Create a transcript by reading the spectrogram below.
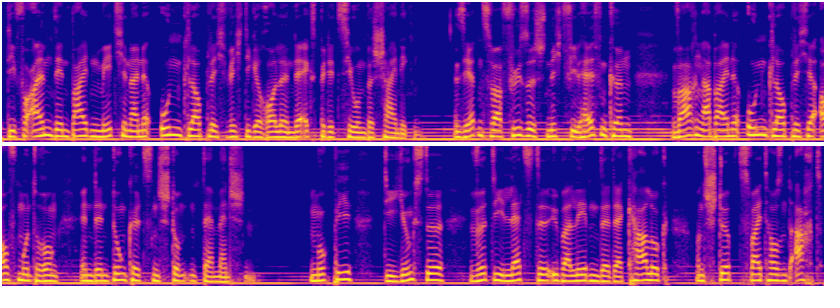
die vor allem den beiden Mädchen eine unglaublich wichtige Rolle in der Expedition bescheinigen. Sie hätten zwar physisch nicht viel helfen können, waren aber eine unglaubliche Aufmunterung in den dunkelsten Stunden der Menschen. Mukpi, die jüngste, wird die letzte Überlebende der Karluk und stirbt 2008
